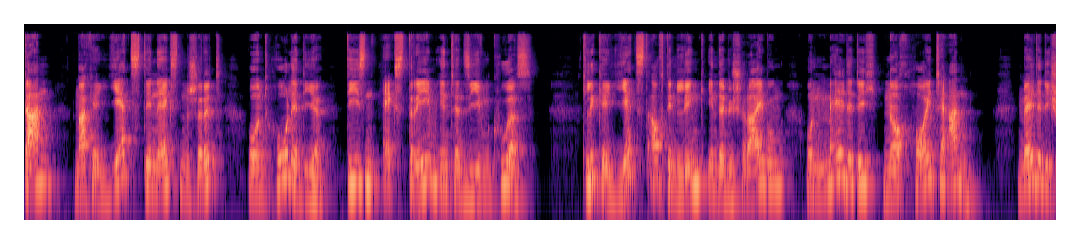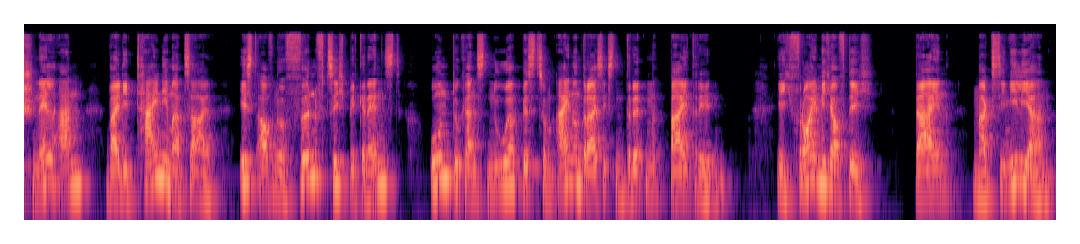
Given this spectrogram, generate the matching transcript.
Dann mache jetzt den nächsten Schritt und hole dir diesen extrem intensiven Kurs. Klicke jetzt auf den Link in der Beschreibung und melde dich noch heute an. Melde dich schnell an, weil die Teilnehmerzahl ist auf nur 50 begrenzt und du kannst nur bis zum 31.03. beitreten. Ich freue mich auf dich. Dein Maximilian.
